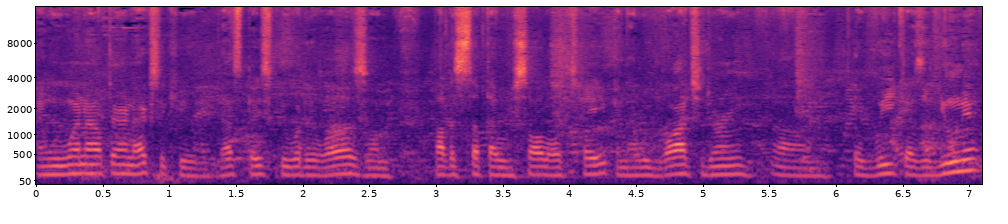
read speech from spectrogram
and we went out there and executed. That's basically what it was. Um, a lot of stuff that we saw on tape and that we watched during um, the week as a unit,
